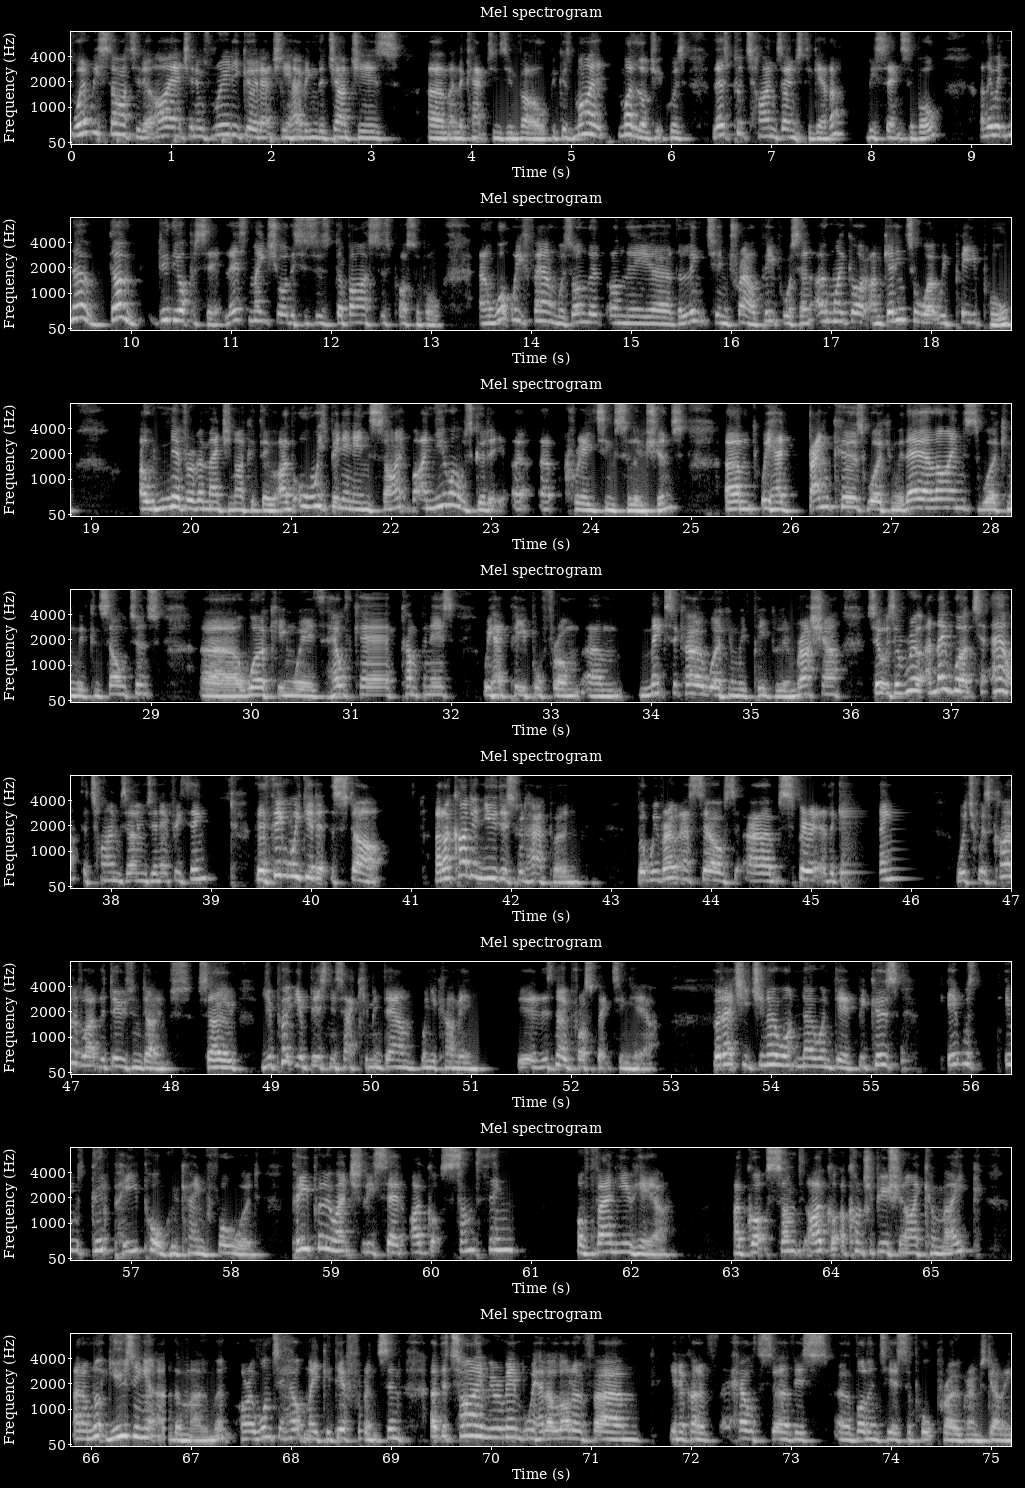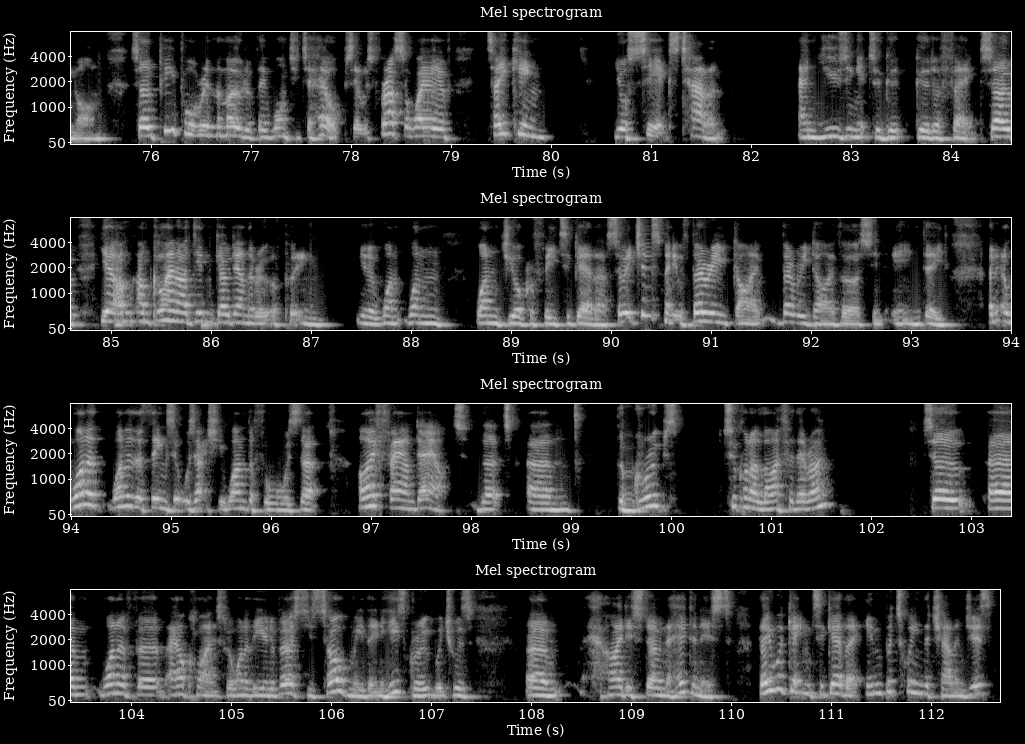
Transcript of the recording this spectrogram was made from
when we started it, I actually, it was really good actually having the judges um, and the captains involved because my my logic was let's put time zones together, be sensible. And they went, no, don't do the opposite. Let's make sure this is as diverse as possible. And what we found was on the on the uh, the LinkedIn trail, people were saying, oh my god, I'm getting to work with people I would never have imagined I could do. I've always been in insight, but I knew I was good at, at, at creating solutions. Um, we had bankers working with airlines, working with consultants, uh, working with healthcare companies. We had people from um, Mexico working with people in Russia. So it was a real, and they worked it out, the time zones and everything. The thing we did at the start, and I kind of knew this would happen, but we wrote ourselves um, Spirit of the Game, which was kind of like the do's and don'ts. So you put your business acumen down when you come in. Yeah, there's no prospecting here. But actually, do you know what? No one did because it was it was good people who came forward. People who actually said, "I've got something of value here. I've got some I've got a contribution I can make and I'm not using it at the moment or I want to help make a difference. And at the time you remember we had a lot of um, you know kind of health service uh, volunteer support programs going on. So people were in the mode of they wanted to help. So it was for us a way of taking your CX talent and using it to good good effect. So yeah, I'm, I'm glad I didn't go down the route of putting you know one one one geography together. So it just meant it was very di- very diverse in, in, indeed. And one of one of the things that was actually wonderful was that I found out that um, the groups took on a life of their own. So um, one of uh, our clients for one of the universities told me that in his group, which was um, Heidi Stone, the hedonist, they were getting together in between the challenges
